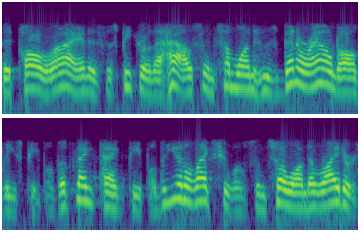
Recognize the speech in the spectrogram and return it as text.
that Paul Ryan is the Speaker of the House and someone who's been around all these people, the think tank people, the intellectuals, and so on, the writers,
